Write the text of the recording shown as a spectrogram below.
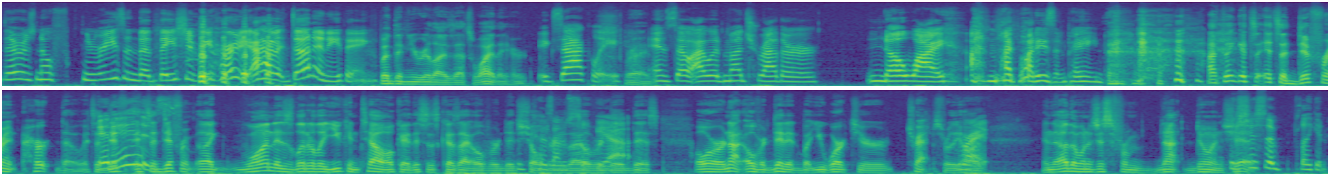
there is no fucking reason that they should be hurting. I haven't done anything But then you realize that's why they hurt. exactly, Right. and so I would much rather know why my body's in pain. I think it's it's a different hurt though. It's a It diff- it's a different like one is literally you can tell okay this is because I overdid Because shoulders I'm I overdid yeah. this or not overdid it but you worked your traps really hard Right. And the other one is just from not doing shit. It's just a like an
